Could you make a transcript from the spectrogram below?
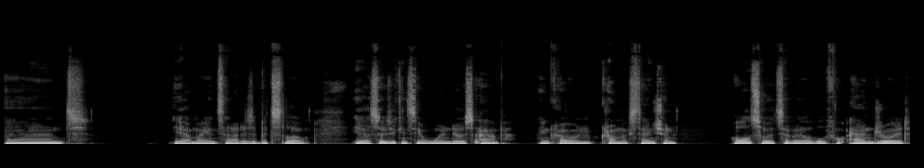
And yeah, my internet is a bit slow. Yeah, so as you can see, Windows app and Chrome, Chrome extension. Also, it's available for Android,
